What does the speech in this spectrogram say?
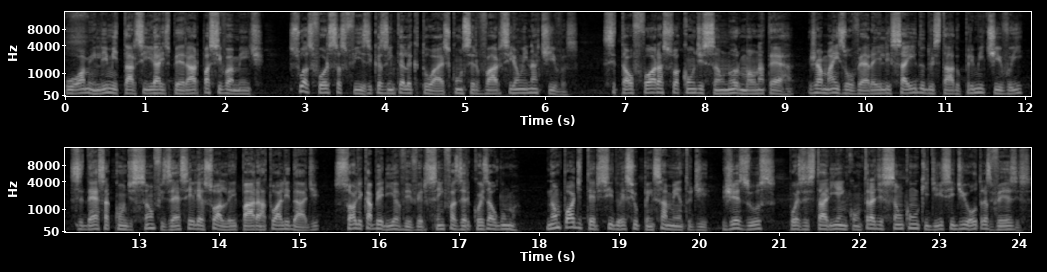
o homem limitar-se-ia a esperar passivamente. Suas forças físicas e intelectuais conservar-se-iam inativas se tal fora sua condição normal na Terra, jamais houvera ele saído do estado primitivo e, se dessa condição fizesse ele a sua lei para a atualidade, só lhe caberia viver sem fazer coisa alguma. Não pode ter sido esse o pensamento de Jesus, pois estaria em contradição com o que disse de outras vezes,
